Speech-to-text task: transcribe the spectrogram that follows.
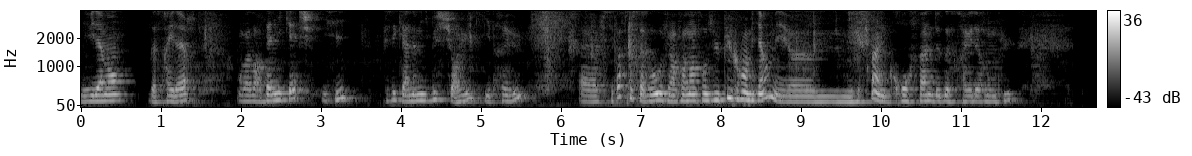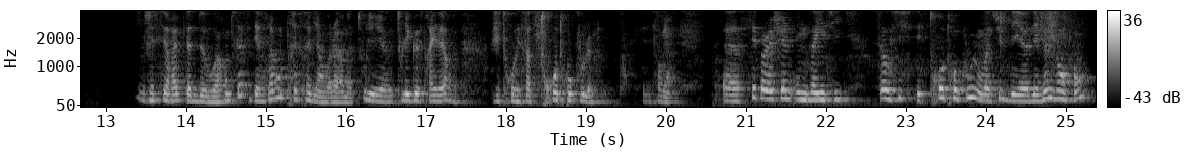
évidemment, Ghost Rider. On va voir Danny Ketch ici. Je sais qu'il y a un omnibus sur lui qui est prévu. Euh, je sais pas ce que ça vaut, j'en ai entendu le plus grand bien, mais euh, je suis pas un gros fan de Ghost Rider non plus. J'essaierai peut-être de voir. En tout cas, c'était vraiment très très bien. Voilà, on a tous les, euh, tous les Ghost Riders. J'ai trouvé ça trop trop cool. C'était trop bien. Euh, Separation Anxiety, ça aussi c'était trop trop cool. On va suivre des, des jeunes enfants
